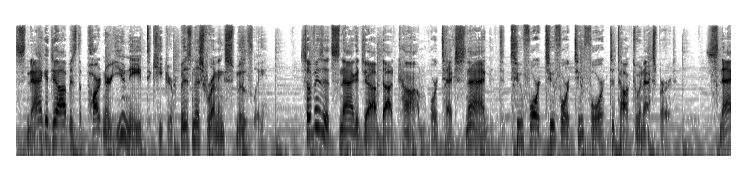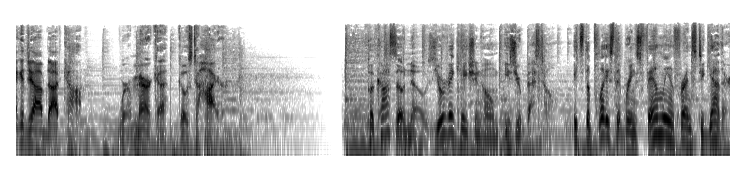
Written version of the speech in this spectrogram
Snagajob is the partner you need to keep your business running smoothly. So visit snagajob.com or text snag to 242424 to talk to an expert. Snagajob.com, where America goes to hire. Pacaso knows your vacation home is your best home. It's the place that brings family and friends together.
